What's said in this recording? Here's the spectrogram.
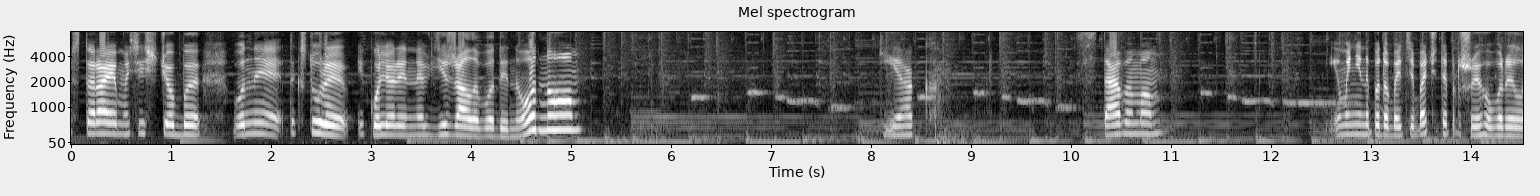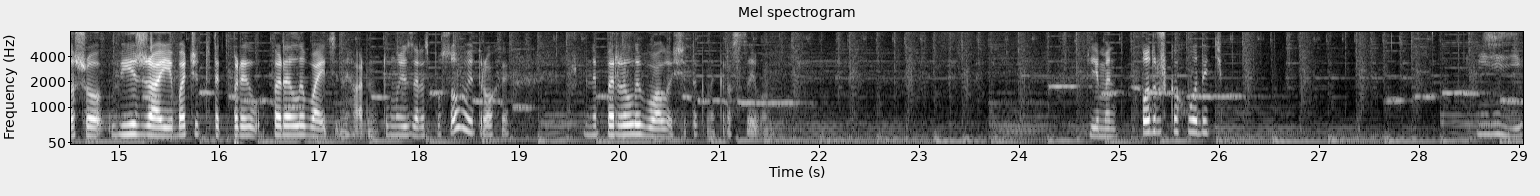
стараємося, щоб вони текстури і кольори не в'їжджали в один одного. Так. Ставимо. І мені не подобається, бачите, про що я говорила, що в'їжджає, бачите, так переливається негарно. Тому я зараз посовую трохи, щоб не переливалося так некрасиво. Для подружка ходить. Зі-зі.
